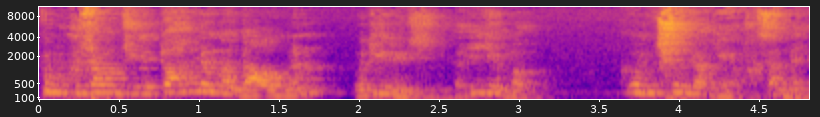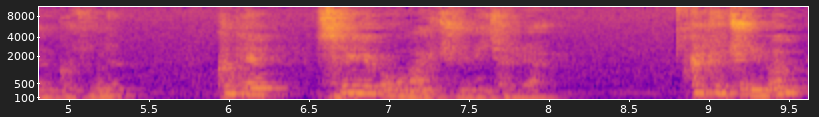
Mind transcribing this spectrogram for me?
그럼 그 사람 중에 또 한 명만 나오면 어떻게 되겠습니까? 이게 막 엄청나게 확산되는 거죠. 그죠? 그게 세계복음화의 주님의 전략. 그렇게 주님은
